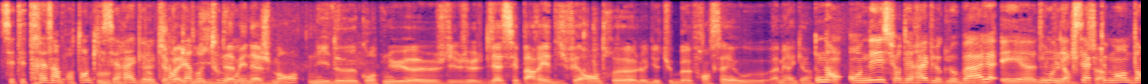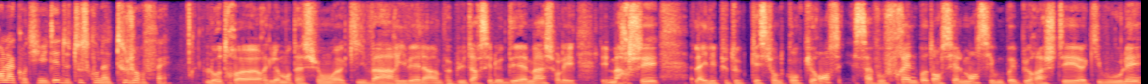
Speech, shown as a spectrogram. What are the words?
C'était très important qu'il y ait mmh. ces règles Donc, qui encadrent tout le monde. Ni d'aménagement, ni de contenu, euh, je, je disais, séparé, différent entre le YouTube français ou américain. Non, on est sur des règles globales mmh. et euh, nous, on est exactement dans la continuité de tout ce qu'on a toujours fait. L'autre euh, réglementation euh, qui va arriver là un peu plus tard, c'est le DMA sur les, les, marchés. Là, il est plutôt question de concurrence. Ça vous freine potentiellement si vous ne pouvez plus racheter euh, qui vous voulez,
